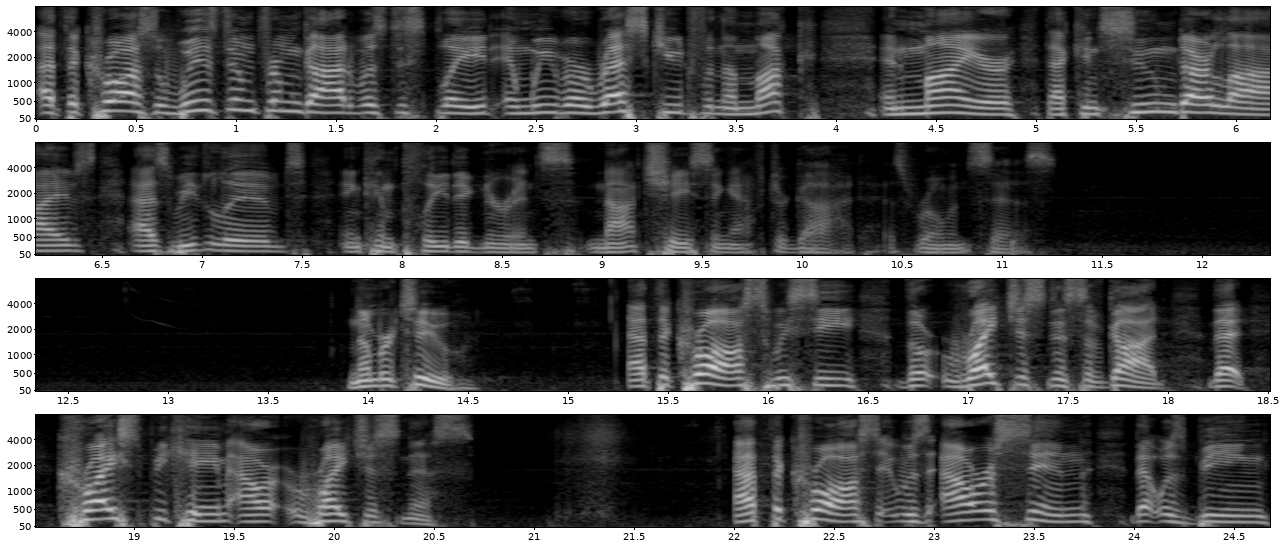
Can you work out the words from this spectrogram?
At the cross, wisdom from God was displayed, and we were rescued from the muck and mire that consumed our lives as we lived in complete ignorance, not chasing after God, as Romans says. Number two, at the cross, we see the righteousness of God, that Christ became our righteousness. At the cross, it was our sin that was being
